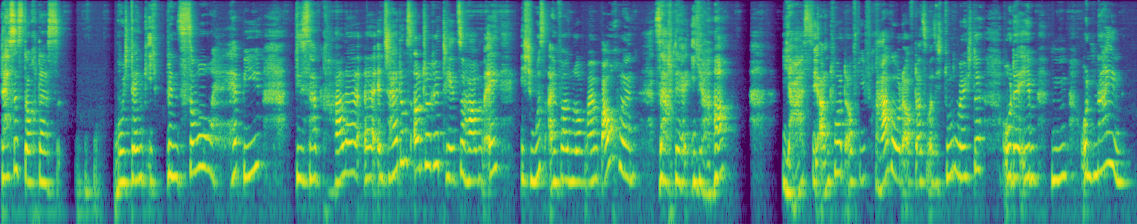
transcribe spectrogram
Das ist doch das, wo ich denke, ich bin so happy, die sakrale äh, Entscheidungsautorität zu haben. Ey, ich muss einfach nur auf meinen Bauch hören. Sagt er, ja, ja, ist die Antwort auf die Frage oder auf das, was ich tun möchte. Oder eben, hm, und nein.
